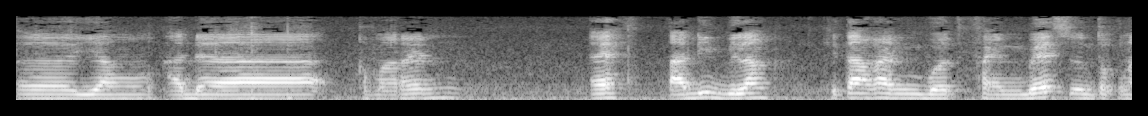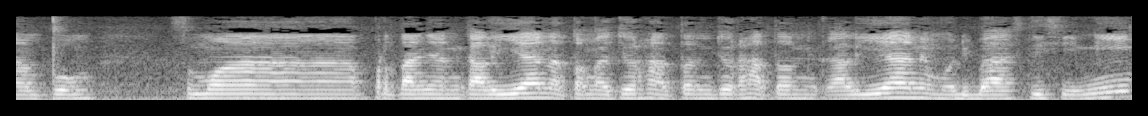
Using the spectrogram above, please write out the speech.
eh, yang ada kemarin eh tadi bilang kita akan buat fanbase untuk nampung semua pertanyaan kalian atau nggak curhatan-curhatan kalian yang mau dibahas di sini.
